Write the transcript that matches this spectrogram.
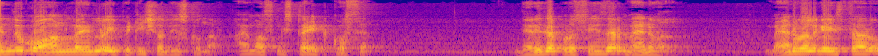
ఎందుకు ఆన్లైన్లో ఈ పిటిషన్ తీసుకున్నారు I'm asking straight question there is a procedure manual మాన్యువల్గా ఇస్తారు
